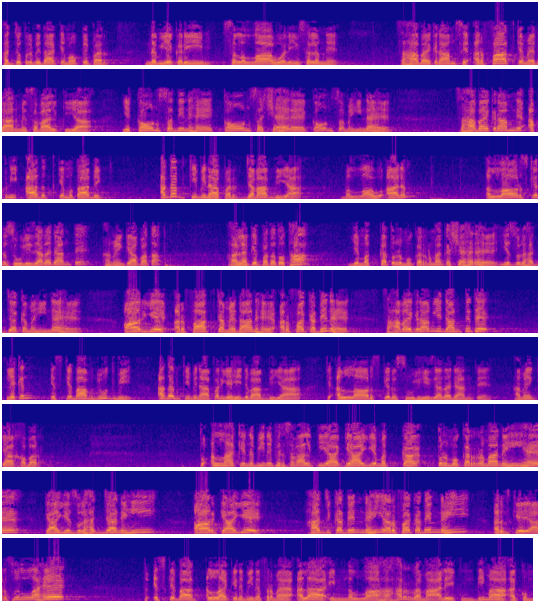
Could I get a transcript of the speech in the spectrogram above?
حجت الوداع کے موقع پر نبی کریم صلی اللہ علیہ وسلم نے صحابہ اکرام سے عرفات کے میدان میں سوال کیا، یہ کون سا دن ہے، کون سا شہر ہے، کون سا مہینہ ہے؟ صحابہ اکرام نے اپنی عادت کے مطابق ادب کی بنا پر جواب دیا، واللہ عالم، اللہ اور اس کے رسول ہی زیادہ جانتے ہیں، ہمیں کیا پتا؟ حالانکہ پتا تو تھا، یہ مکت المکرمہ کا شہر ہے، یہ ذوالحجہ کا مہینہ ہے، اور یہ عرفات کا میدان ہے، عرفہ کا دن ہے۔ صحابہ کرام یہ جانتے تھے، لیکن اس کے باوجود بھی ادب کی بنا پر یہی جواب دیا کہ اللہ اور اس کے رسول ہی زیادہ جانتے ہیں۔ ہمیں کیا خبر؟ تو اللہ کے نبی نے پھر سوال کیا کیا یہ مکہ المکرمہ نہیں ہے؟ کیا یہ ذوالحجہ نہیں؟ اور کیا یہ حج کا دن نہیں، عرفہ کا دن نہیں؟ عرض کے یا رسول اللہ ہے؟ تو اس کے بعد اللہ کے نبی نے فرمایا اللہ ان اللہ حرم علیکم دما اکم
